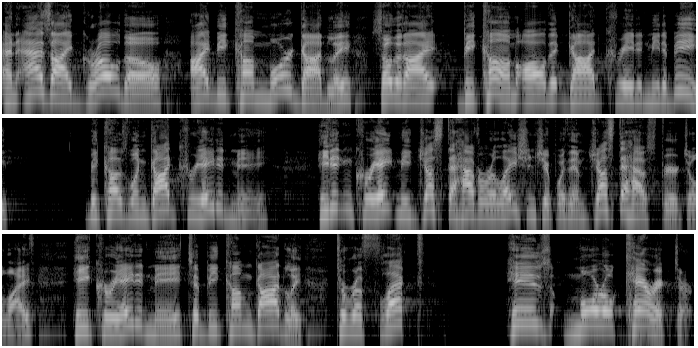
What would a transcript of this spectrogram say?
And as I grow, though, I become more godly so that I become all that God created me to be. Because when God created me, He didn't create me just to have a relationship with Him, just to have spiritual life. He created me to become godly, to reflect His moral character,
